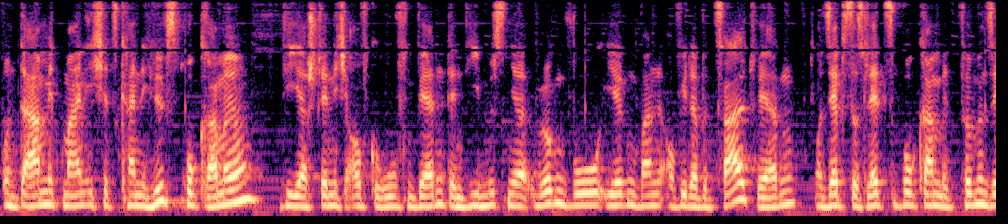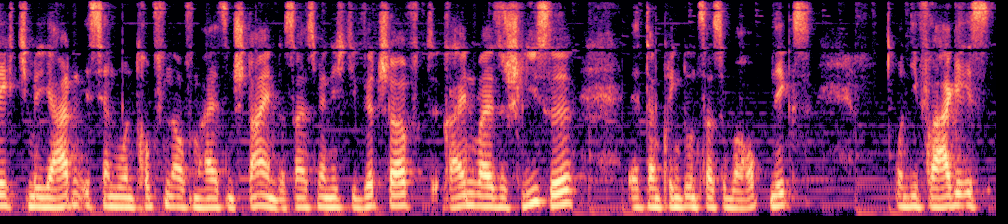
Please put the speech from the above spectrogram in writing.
Und damit meine ich jetzt keine Hilfsprogramme, die ja ständig aufgerufen werden, denn die müssen ja irgendwo irgendwann auch wieder bezahlt werden. Und selbst das letzte Programm mit 65 Milliarden ist ja nur ein Tropfen auf dem heißen Stein. Das heißt, wenn ich die Wirtschaft reihenweise schließe, äh, dann bringt uns das überhaupt nichts. Und die Frage ist,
